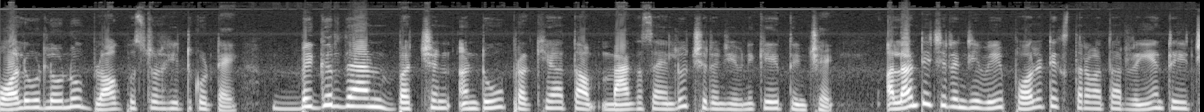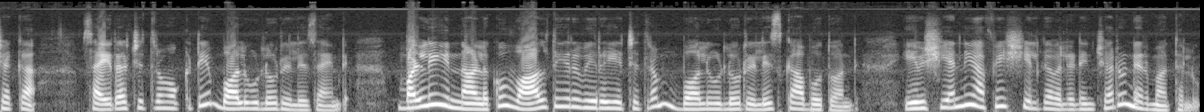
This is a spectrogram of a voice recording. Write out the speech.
బాలీవుడ్లోనూ బ్లాక్ బస్టర్ హిట్ కొట్టాయి. బిగ్గర్ దాన్ బచ్చన్ అంటూ ప్రఖ్యాత మ్యాగజైన్లు చిరంజీవిని కీర్తించాయి. అలాంటి చిరంజీవి పాలిటిక్స్ తర్వాత రీఎంట్రీ ఇచ్చాక సైరా చిత్రం ఒకటి బాలీవుడ్లో రిలీజ్ అయింది. మళ్ళీ ఇన్నాళ్ళకు వాల్తీరు వీరయ్య చిత్రం బాలీవుడ్లో రిలీజ్ కాబోతోంది. ఈ విషయాన్ని అఫీషియల్గా వెల్లడించారు నిర్మాతలు.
